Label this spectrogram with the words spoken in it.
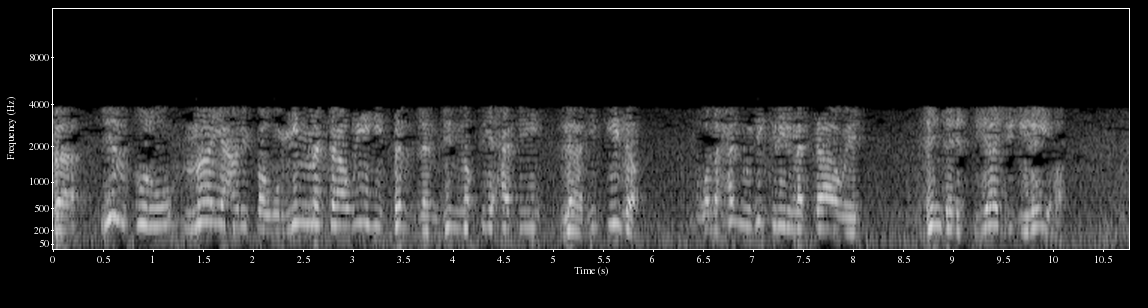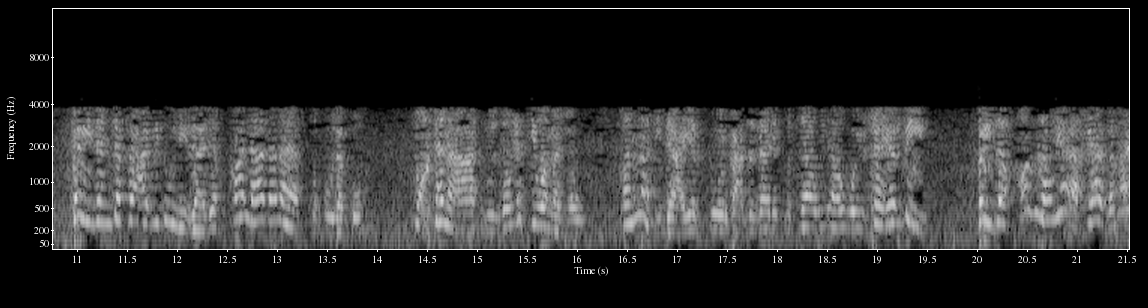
فيذكر ما يعرفه من مساويه بذلا للنصيحة لا للإيذاء ومحل ذكر المساوئ عند الاحتياج إليها فإذا اندفع بدون ذلك قال هذا لا يصلح لكم. واقتنع أهل الزوجة ومشوا قال ما في داعي يذكر بعد ذلك مساوئه ويشهر به. فإذا قال له يا أخي هذا ما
